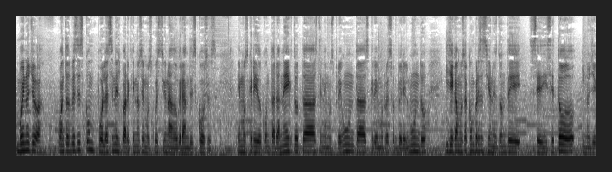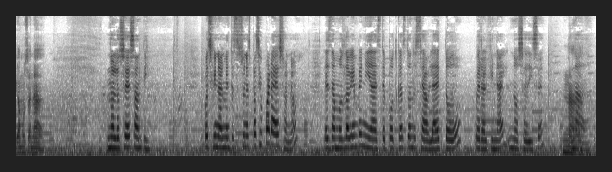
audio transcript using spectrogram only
Bueno, Joa, ¿cuántas veces con Polas en el parque nos hemos cuestionado grandes cosas? Hemos querido contar anécdotas, tenemos preguntas, queremos resolver el mundo y llegamos a conversaciones donde se dice todo y no llegamos a nada. No lo sé, Santi. Pues finalmente este es un espacio para eso, ¿no? Les damos la bienvenida a este podcast donde se habla de todo, pero al final no se dice Nada. nada.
